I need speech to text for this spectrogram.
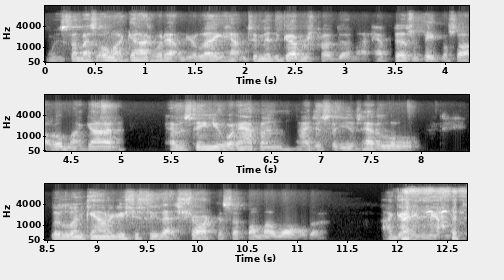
when somebody says, "Oh my God, what happened to your leg?" It happened to me at the Governor's Club that night. Half a dozen people saw, "Oh my God, haven't seen you. What happened?" I just said, "You just had a little little encounter. You should see that shark that's up on my wall, though. I got him mounted."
